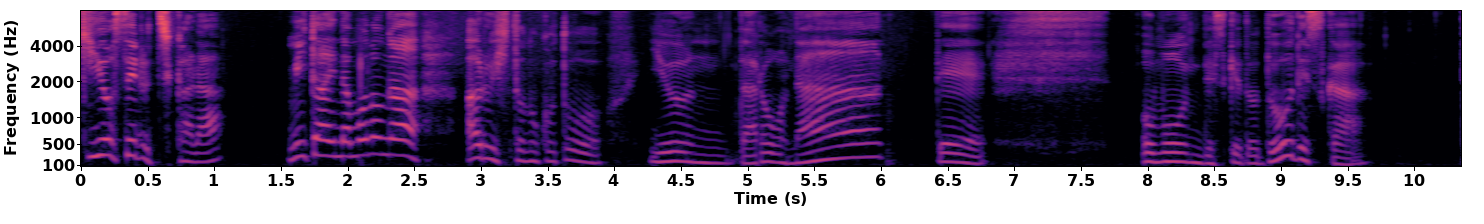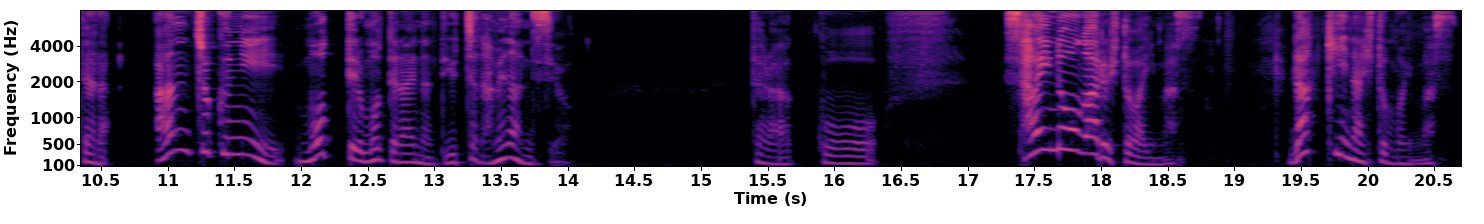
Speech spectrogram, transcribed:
き寄せる力みたいなものがある人のことを言うんだろうなって思うんですけどどうですか？だから安直に持ってる持ってないなんて言っちゃダメなんですよ。だからこう才能がある人はいます。ラッキーな人もいます。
